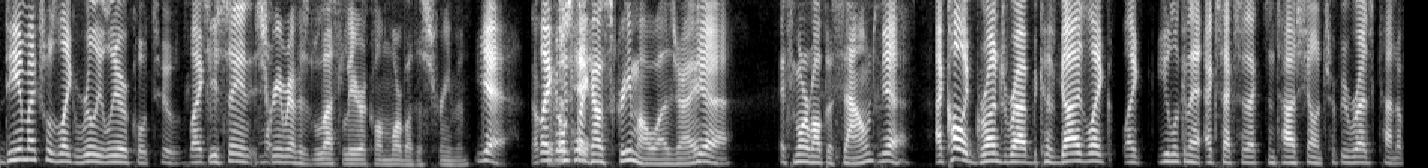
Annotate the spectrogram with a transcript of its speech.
DMX was like really lyrical too. Like So you're saying scream rap is less lyrical and more about the screaming? yeah. Okay. Like okay. Just like how Screamo was, right? yeah. It's more about the sound. Yeah. I call it grunge rap because guys like like you looking at XXX and Trippie Redd's kind of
